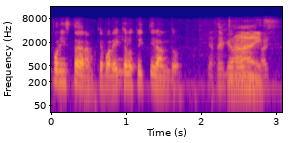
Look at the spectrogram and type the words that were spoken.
por Instagram, que por ahí es que lo estoy tirando. Ya sé qué preguntar. Nice.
